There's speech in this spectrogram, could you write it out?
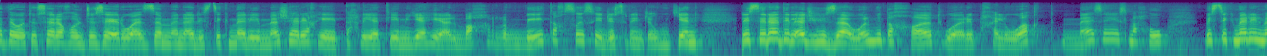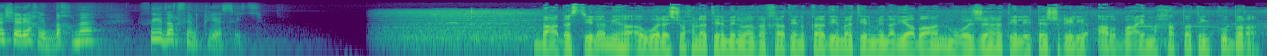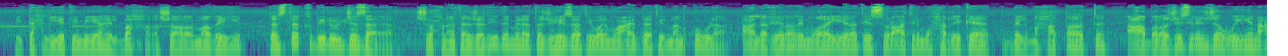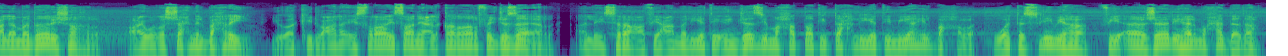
هذا وتسارع الجزائر والزمن لاستكمال مشاريع تحلية مياه البحر بتخصيص جسر جوي لاستيراد الأجهزة والمضخات وربح الوقت. ما سيسمح باستكمال المشاريع الضخمة في ظرف قياسي. بعد استلامها أول شحنة من مضخات قادمة من اليابان موجهة لتشغيل أربع محطات كبرى لتحلية مياه البحر الشهر الماضي تستقبل الجزائر شحنة جديدة من التجهيزات والمعدات المنقولة على غرار مغيرات سرعة المحركات بالمحطات عبر جسر جوي على مدار شهر. عوض الشحن البحري يؤكد على إصرار صانع القرار في الجزائر الإسراع في عملية إنجاز محطات تحلية مياه البحر وتسليمها في آجالها المحددة.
